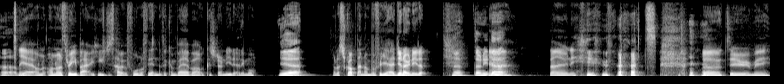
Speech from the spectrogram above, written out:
Um, Yeah, on on a three back, you just have it fall off the end of the conveyor belt because you don't need it anymore. yeah. Gotta scrub that number for your head. You don't need it. No, don't need Yeah. Don't need that. oh dear me.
